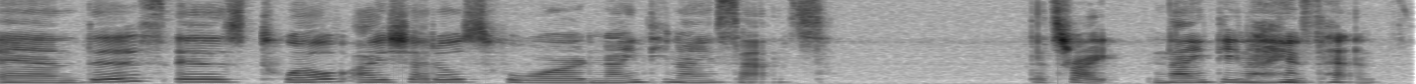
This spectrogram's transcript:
and this is 12 eyeshadows for 99 cents. That's right 99 cents.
